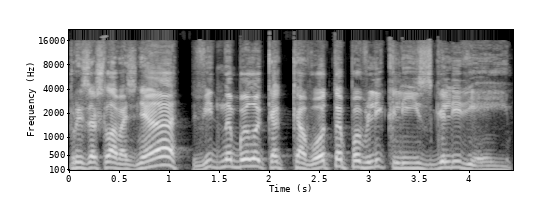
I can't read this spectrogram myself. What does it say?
Произошла возня, видно было, как кого-то повлекли из галереи.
